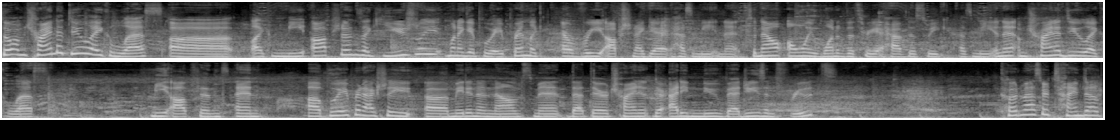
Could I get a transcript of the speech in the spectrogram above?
So I'm trying to do like less uh like meat options. Like usually when I get Blue Apron, like every option I get has meat in it. So now only one of the three I have this week has meat in it. I'm trying to do like less meat options and uh, Blue Apron actually uh, made an announcement that they're trying to they're adding new veggies and fruits. Codemaster timed out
